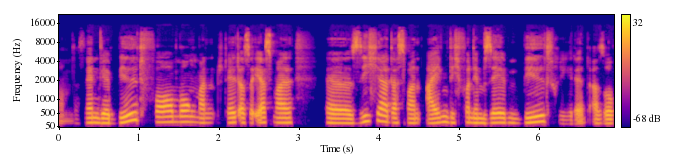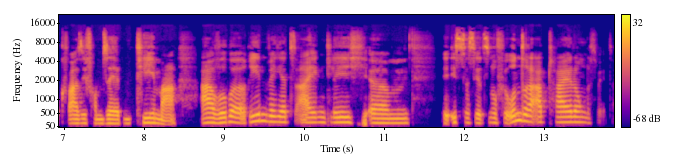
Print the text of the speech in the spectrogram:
Ähm, das nennen wir Bildformung. Man stellt also erstmal äh, sicher, dass man eigentlich von demselben Bild redet, also quasi vom selben Thema. Ah, worüber reden wir jetzt eigentlich? Ähm, ist das jetzt nur für unsere Abteilung? Das wäre jetzt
